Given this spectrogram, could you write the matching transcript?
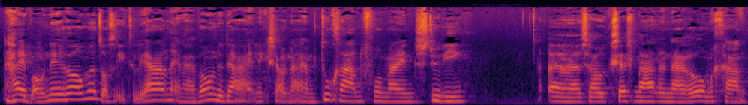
hij woonde in Rome, het was een Italiaan en hij woonde daar. En ik zou naar hem toe gaan voor mijn studie. Uh, zou ik zes maanden naar Rome gaan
